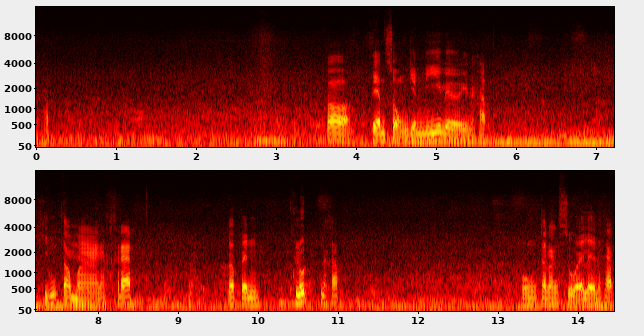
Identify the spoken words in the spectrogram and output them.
นะครับ ก็เตรียมส่งเย็นนี้เลยนะครับ ชิ้นต่อมานะครับ ก็เป็นครุฑนะครับองค์กำลังสวยเลยนะครับ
